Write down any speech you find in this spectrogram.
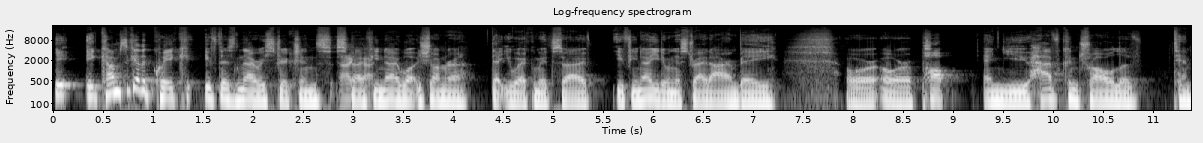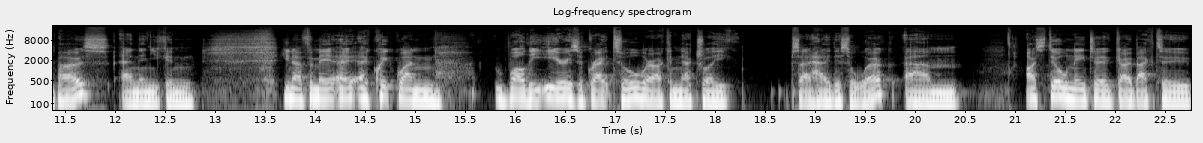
It, it comes together quick if there's no restrictions. So Okay. if you know what genre that you're working with, so if, if you know you're doing a straight R and B or or a pop, and you have control of tempos, and then you can, you know, for me, a, a quick one. While the ear is a great tool where I can naturally say, hey, this will work. Um, I still need to go back to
